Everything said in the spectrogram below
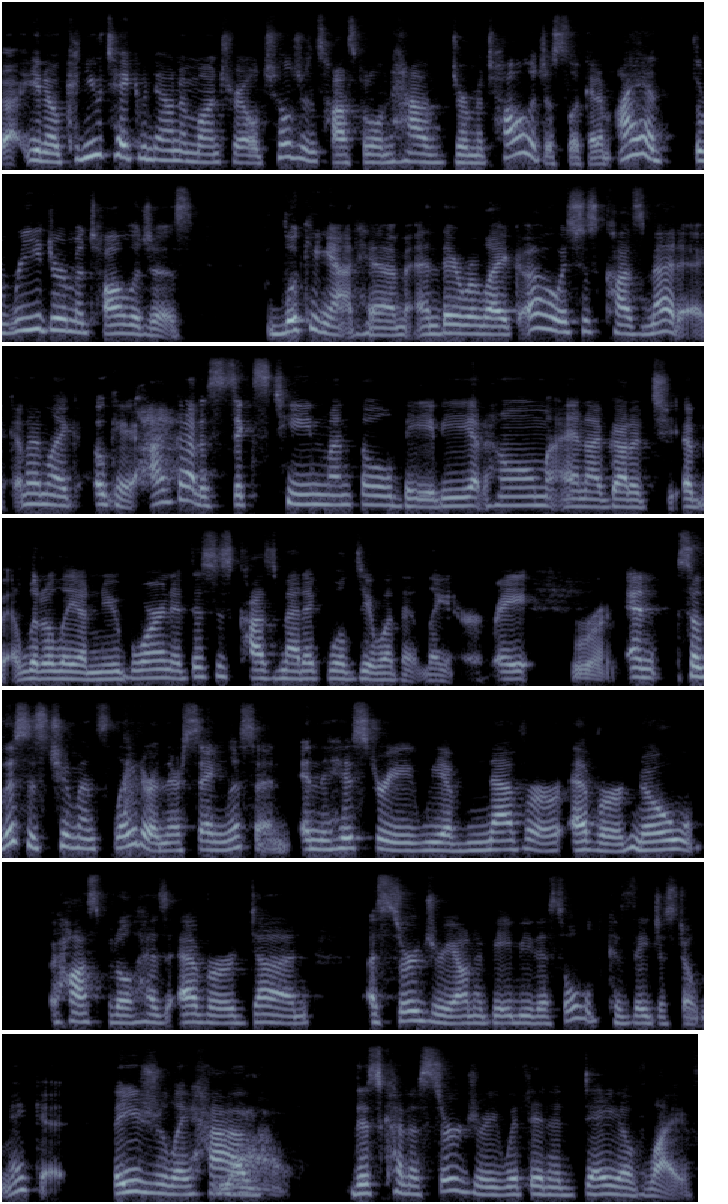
Uh, you know, can you take him down to Montreal Children's Hospital and have dermatologists look at him? I had three dermatologists looking at him and they were like, oh, it's just cosmetic. And I'm like, okay, I've got a 16 month old baby at home and I've got a, a, literally a newborn. If this is cosmetic, we'll deal with it later. Right. Right. And so this is two months later and they're saying, listen, in the history, we have never, ever, no hospital has ever done a surgery on a baby this old because they just don't make it. They usually have wow. this kind of surgery within a day of life.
